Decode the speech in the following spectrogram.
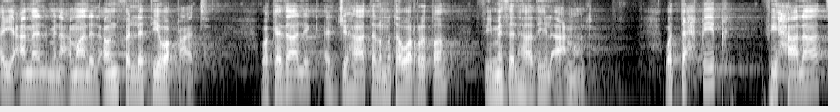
أي عمل من أعمال العنف التي وقعت. وكذلك الجهات المتورطة في مثل هذه الأعمال. والتحقيق في حالات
